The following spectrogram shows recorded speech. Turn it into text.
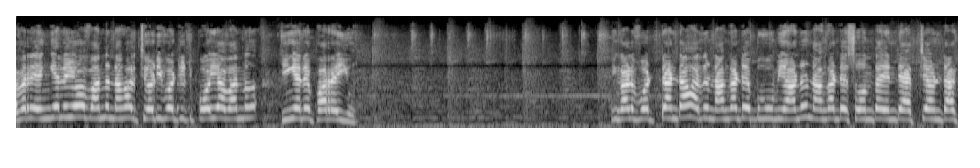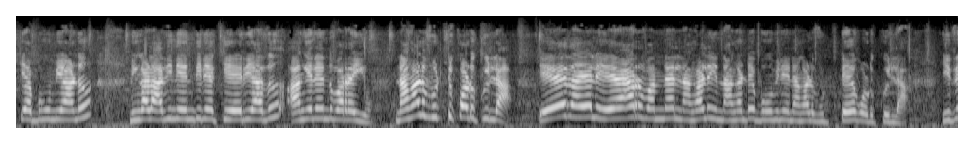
അവർ എങ്ങനെയോ വന്ന് ഞങ്ങൾ ചെടി വെട്ടിട്ട് പോയാൽ വന്ന് ഇങ്ങനെ പറയും. നിങ്ങൾ വെട്ടണ്ട. അത് ഞങ്ങളുടെ ഭൂമിയാണ്. ഞങ്ങളുടെ സ്വന്തം എന്റെ അച്ഛൻ ഉണ്ടാക്കിയ ഭൂമിയാണ്. നിങ്ങൾ അതിനെന്തിനെ കയറിയത് അങ്ങനെയെന്ന് പറയും. ഞങ്ങൾ വിട്ടു കൊടുക്കില്ല. ഏതായാലും ഏറെ വന്നാൽ ഞങ്ങൾ ഞങ്ങളുടെ ഭൂമിനെ ഞങ്ങൾ വിട്ടേ കൊടുക്കില്ല. ഇത്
